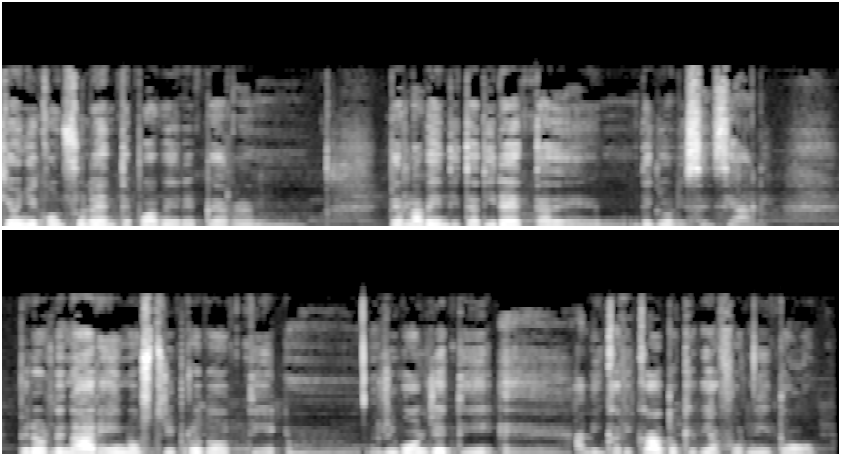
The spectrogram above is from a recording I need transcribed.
che ogni consulente può avere per, per la vendita diretta de, degli oli essenziali. Per ordinare i nostri prodotti mh, mm, rivolgiti eh, all'incaricato che vi ha fornito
